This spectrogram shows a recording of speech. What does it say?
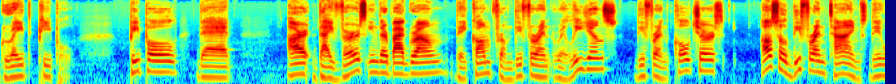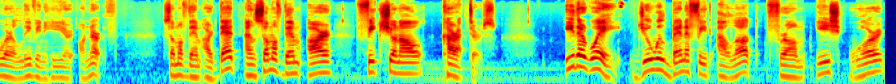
great people. People that are diverse in their background, they come from different religions, different cultures, also different times they were living here on earth. Some of them are dead and some of them are fictional characters. Either way, you will benefit a lot from each word,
